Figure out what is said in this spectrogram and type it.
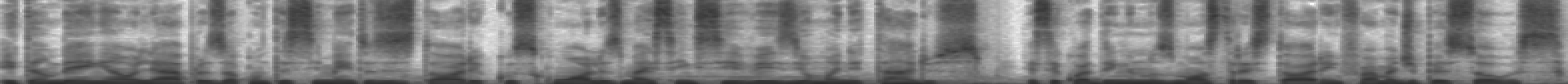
e também a olhar para os acontecimentos históricos com olhos mais sensíveis e humanitários. Esse quadrinho nos mostra a história em forma de pessoas,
